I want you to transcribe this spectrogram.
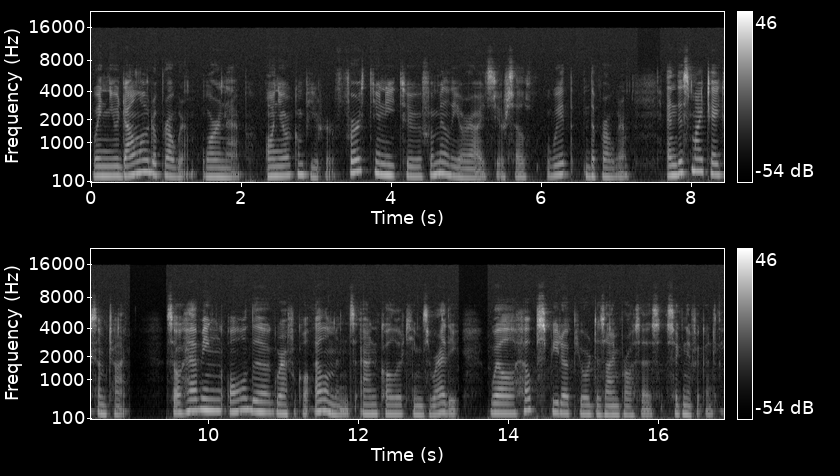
When you download a program or an app on your computer, first you need to familiarize yourself with the program and this might take some time. So having all the graphical elements and color themes ready will help speed up your design process significantly.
